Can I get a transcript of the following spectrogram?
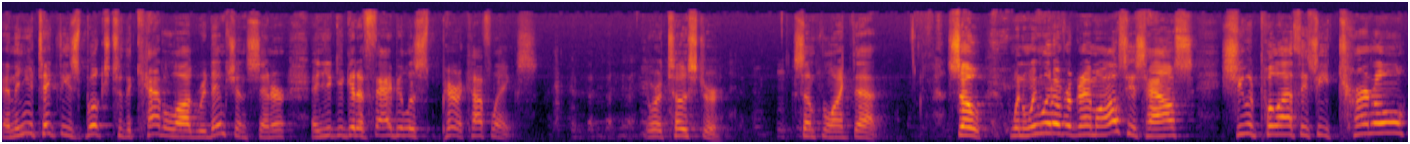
And then you take these books to the Catalog Redemption Center, and you could get a fabulous pair of cufflinks or a toaster, something like that. So when we went over to Grandma Elsie's house, she would pull out this eternal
